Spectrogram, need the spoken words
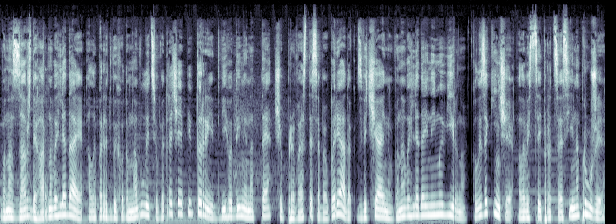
Вона завжди гарно виглядає, але перед виходом на вулицю витрачає півтори-дві години на те, щоб привести себе в порядок. Звичайно, вона виглядає неймовірно, коли закінчує, але весь цей процес її напружує.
